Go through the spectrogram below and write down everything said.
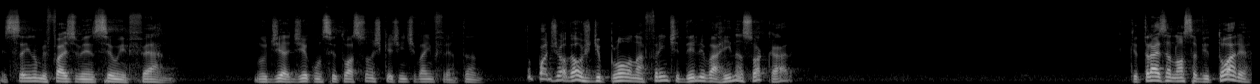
Isso aí não me faz vencer o inferno no dia a dia com situações que a gente vai enfrentando. Tu pode jogar os diplomas na frente dele e vai rir na sua cara. O que traz a nossa vitória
